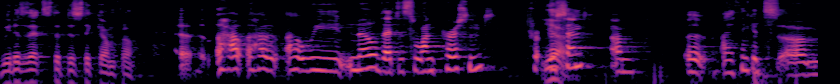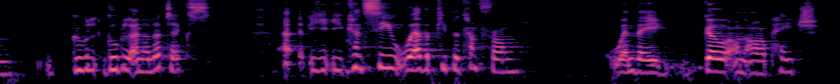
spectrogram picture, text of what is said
where does that statistic come from? Uh, how, how, how we know that it's one percent, per Yeah. percent? Um, uh, I think it's um, Google, Google Analytics. Uh, you, you can see where the people come from when they go on our page.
